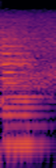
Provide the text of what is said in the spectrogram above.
아,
